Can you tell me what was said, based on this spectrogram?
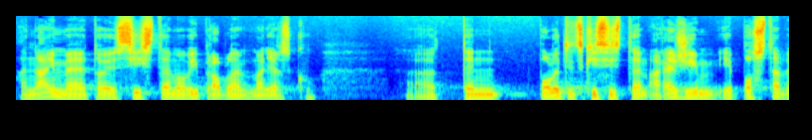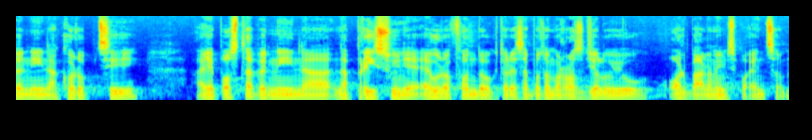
A najmä to je systémový problém v Maďarsku. Ten politický systém a režim je postavený na korupcii a je postavený na, na prísune eurofondov, ktoré sa potom rozdeľujú Orbánovým spojencom.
